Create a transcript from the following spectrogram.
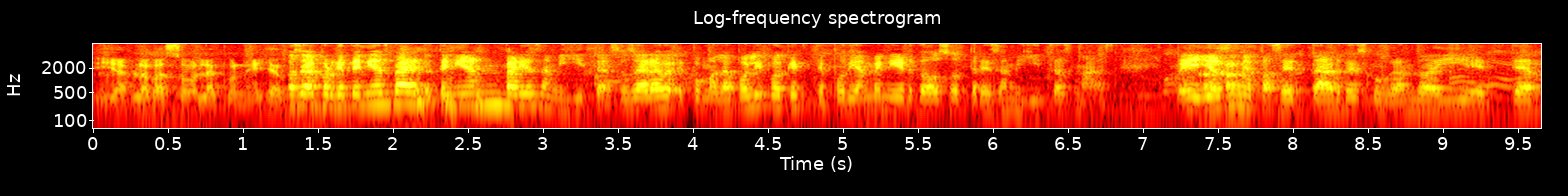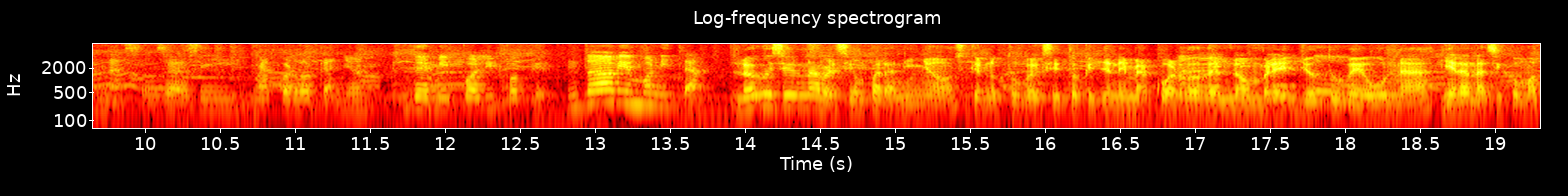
y hablabas sola con ella. O sea, porque tenías tenían varias amiguitas. O sea, era como la Polly Pocket y te podían venir dos o tres amiguitas más. Pero yo sí Ajá. me pasé tardes jugando ahí eternas. O sea, sí me acuerdo cañón de mi Polly Pocket. Estaba bien bonita. Luego hicieron una versión para niños que no tuvo éxito, que ya ni me acuerdo Ay, del sí, nombre. Yo tuve una y eran así como,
